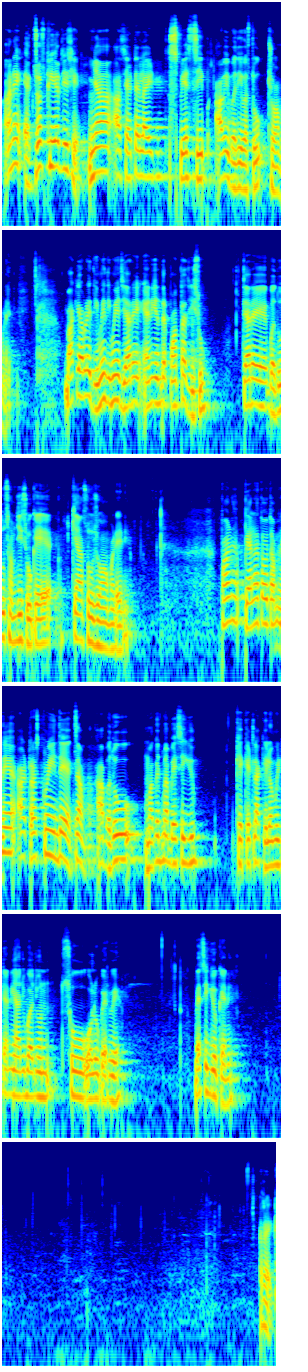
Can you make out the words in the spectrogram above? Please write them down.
અને એક્ઝોસ્ફિયર જે છે, ત્યાં આ સેટેલાઇટ, સ્પેસશીપ આવી બધી વસ્તુ જોવા મળે. બાકી આપણે ધીમે ધીમે જ્યારે એની અંદર પહોંચતા જઈશું, ત્યારે બધું સમજીશું કે ક્યાં શું જોવા મળે ને. પણ પહેલાં તો તમને આ ટ્રસ્ટની ઇન ધ એક્ઝામ આ બધું મગજમાં બેસી ગયું કે કેટલા કિલોમીટરની આજુબાજુ શું ઓલું પહેરવું એ? બેસી ગયું કે નહીં? રાઈટ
